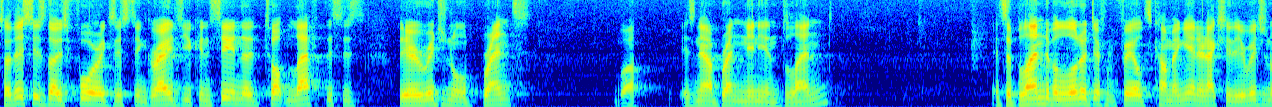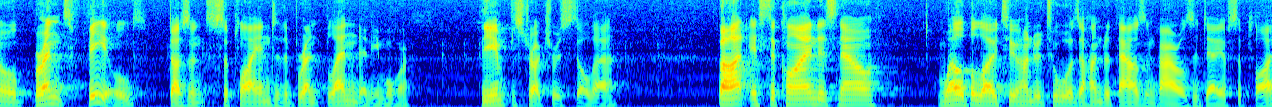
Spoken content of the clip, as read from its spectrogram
So this is those four existing grades. You can see in the top left, this is the original Brent, well, is now Brent Ninian blend. It's a blend of a lot of different fields coming in, and actually the original Brent field doesn't supply into the Brent blend anymore. The infrastructure is still there. But it's declined, it's now well below 200 towards 100,000 barrels a day of supply.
